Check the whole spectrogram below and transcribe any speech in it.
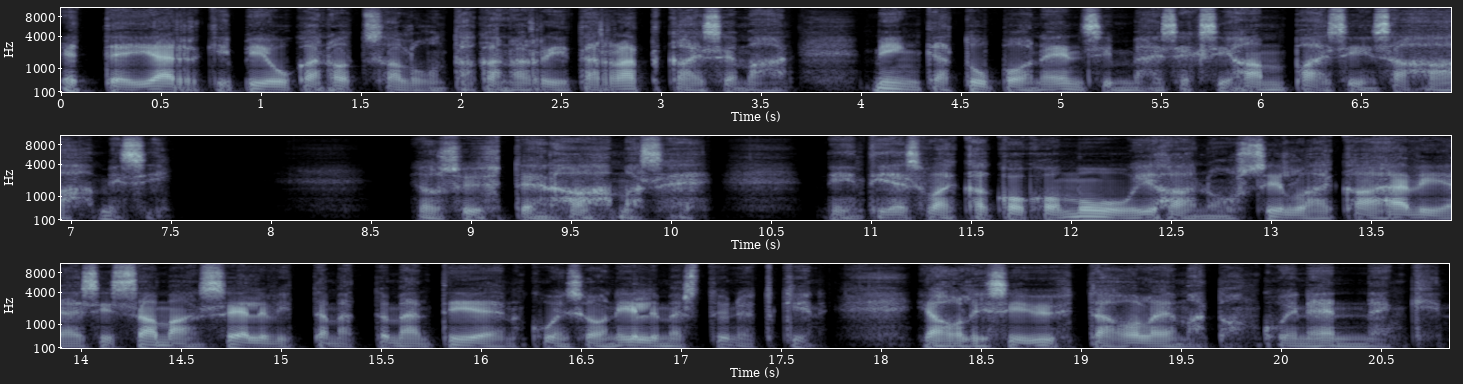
ettei järki piukan otsaluun takana riitä ratkaisemaan, minkä tupon ensimmäiseksi hampaisiinsa hahmisi. Jos yhteen hahmasee, niin ties vaikka koko muu ihanuus sillä aikaa häviäisi saman selvittämättömän tien kuin se on ilmestynytkin ja olisi yhtä olematon kuin ennenkin.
